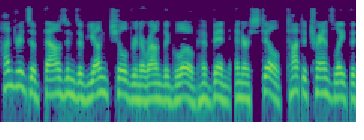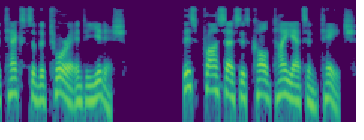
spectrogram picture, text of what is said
Hundreds of thousands of young children around the globe have been, and are still, taught to translate the texts of the Torah into Yiddish. This process is called tayatzin teich.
